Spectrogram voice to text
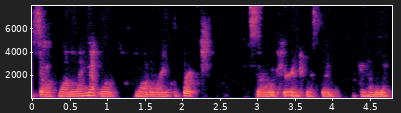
Self-Modeling Network Modeling Approach. So if you're interested, you can have a look.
